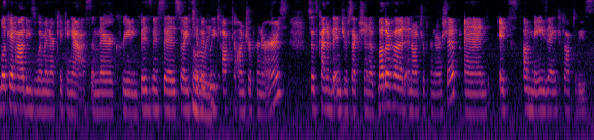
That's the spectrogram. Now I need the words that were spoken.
look at how these women are kicking ass and they're creating businesses. So I totally. typically talk to entrepreneurs. So it's kind of the intersection of motherhood and entrepreneurship. And it's amazing to talk to these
